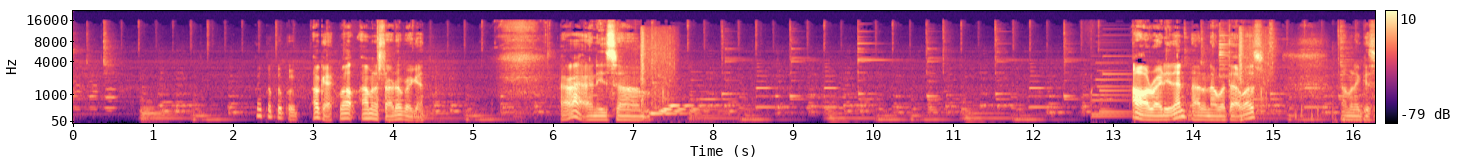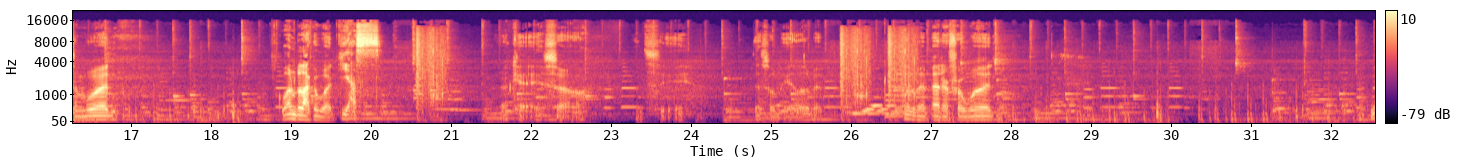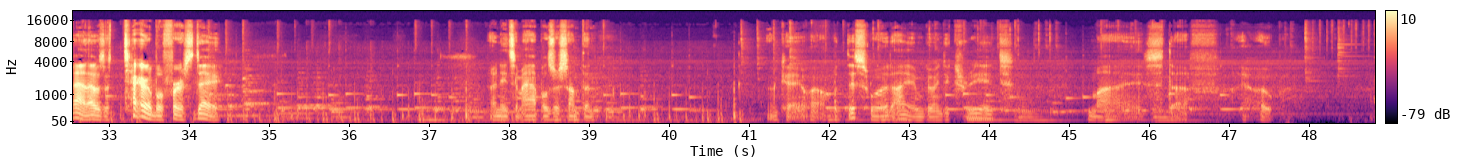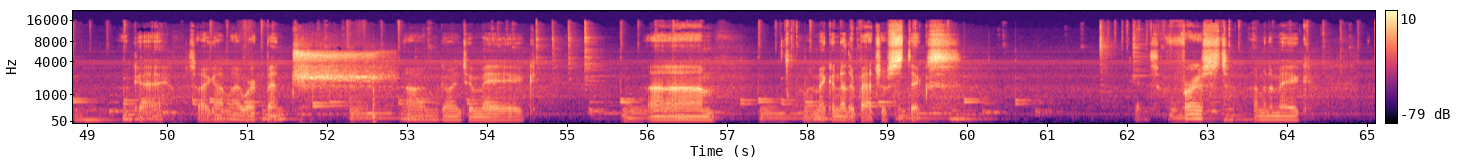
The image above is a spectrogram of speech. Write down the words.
Boop, boop, boop, okay, well, I'm gonna start over again. Alright, I need some... Alrighty then, I don't know what that was. I'm gonna get some wood. One block of wood. Yes. Okay, so let's see. This will be a little bit, a little bit better for wood. Man, that was a terrible first day. I need some apples or something. Okay, well, with this wood, I am going to create my stuff. Okay, so I got my workbench. I'm going to make, um, I'm gonna make another batch of sticks. Okay, so first I'm gonna make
